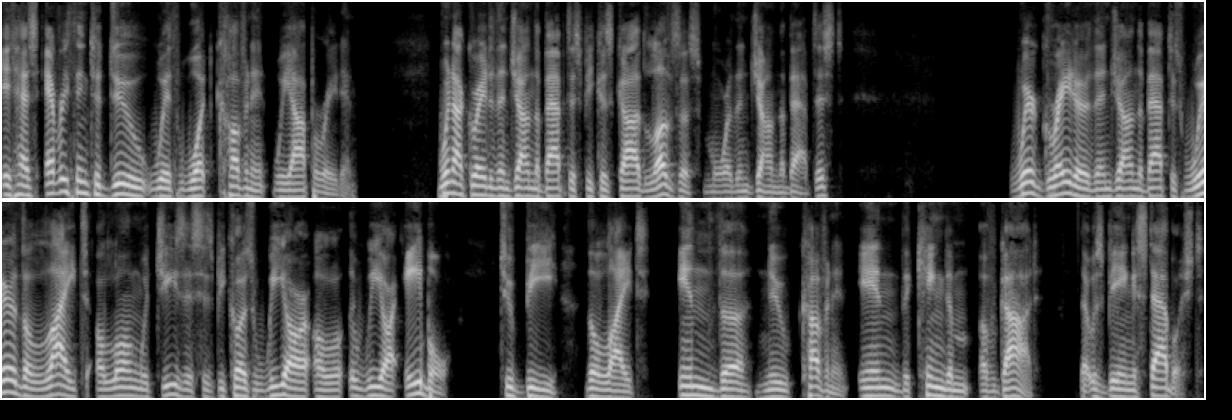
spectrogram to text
it has everything to do with what covenant we operate in. We're not greater than John the Baptist because God loves us more than John the Baptist. We're greater than John the Baptist. We're the light along with Jesus is because we are we are able to be the light in the new covenant, in the kingdom of God that was being established.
